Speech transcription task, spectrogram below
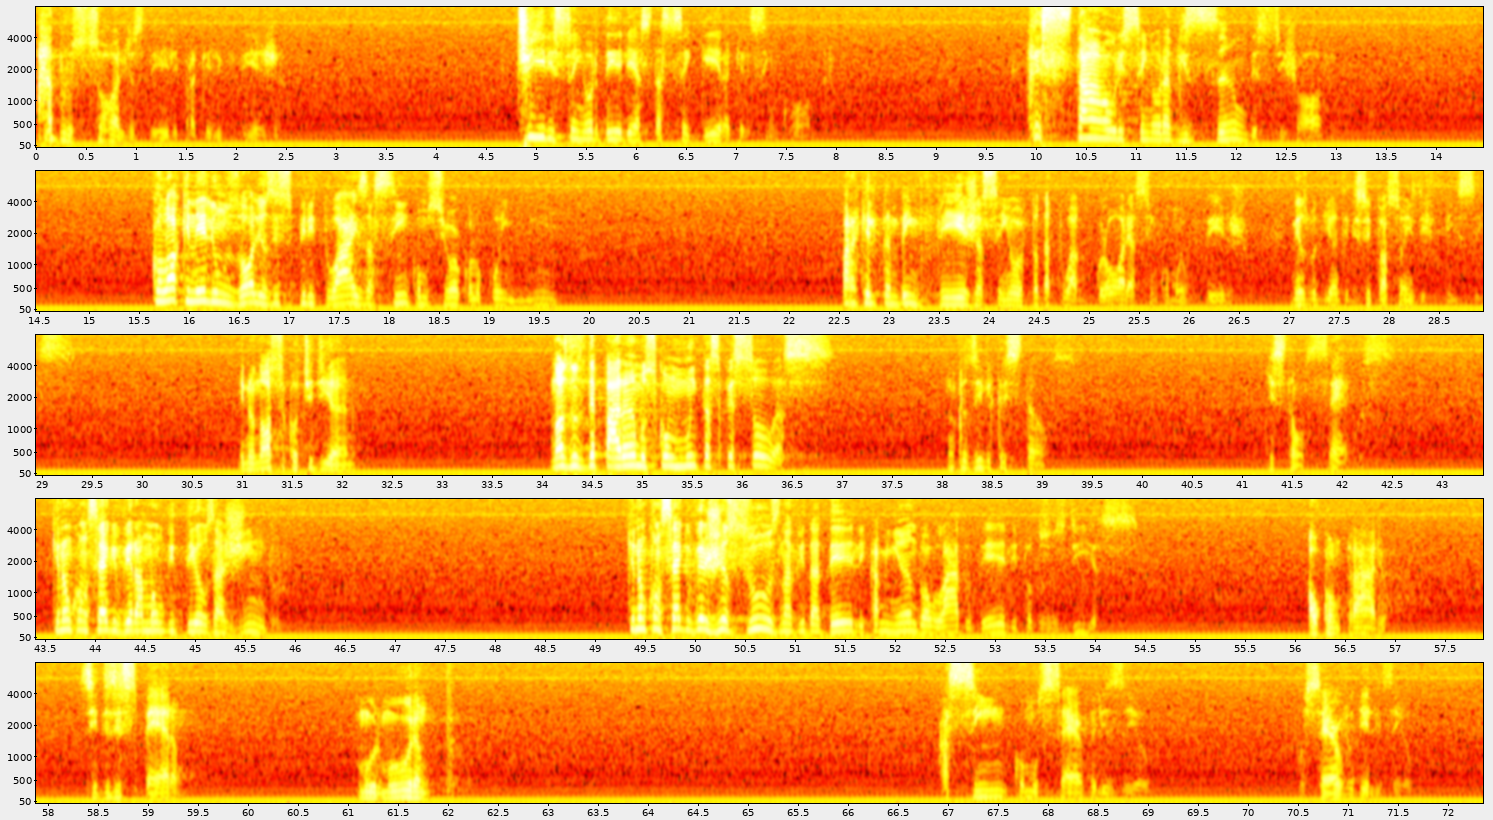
abra os olhos dele para que ele. Tire, Senhor, dele esta cegueira que ele se encontra. Restaure, Senhor, a visão desse jovem. Coloque nele uns olhos espirituais, assim como o Senhor colocou em mim. Para que ele também veja, Senhor, toda a tua glória, assim como eu vejo, mesmo diante de situações difíceis. E no nosso cotidiano, nós nos deparamos com muitas pessoas, inclusive cristãos, que estão cegos, que não conseguem ver a mão de Deus agindo, que não conseguem ver Jesus na vida dele, caminhando ao lado dele todos os dias. Ao contrário, se desesperam, murmuram, assim como o servo Eliseu, o servo de Eliseu,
